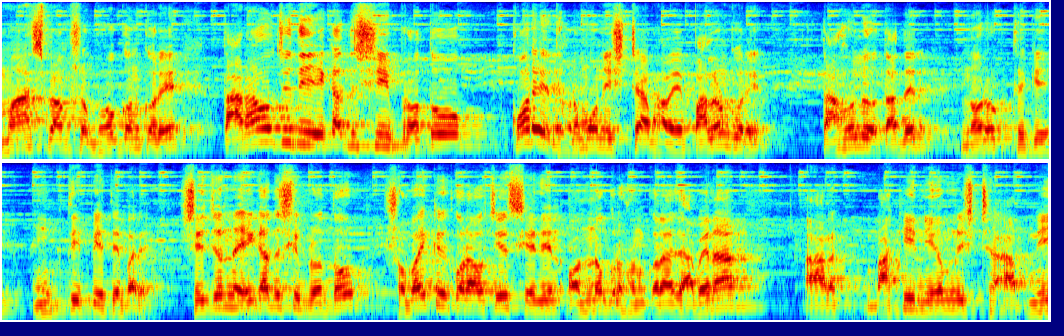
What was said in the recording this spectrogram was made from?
মাছ, মাংস ভক্ষণ করে, তারাও যদি একাদশী ব্রত করে ধর্মনিষ্ঠাভাবে পালন করে, তাহলেও তাদের নরক থেকে মুক্তি পেতে পারে। সেজন্য একাদশী ব্রত সবাইকে করা উচিত, সেদিন অন্ন গ্রহণ করা যাবে না। আর বাকি নিয়ম নিষ্ঠা আপনি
